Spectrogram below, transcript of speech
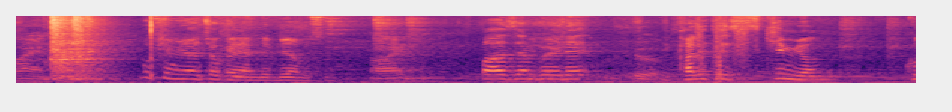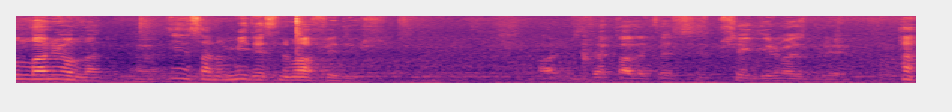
Aynen. Bu kimyon çok önemli biliyor musun? Aynen. Bazen böyle Şu. kalitesiz kimyon kullanıyorlar. Evet. İnsanın midesini mahvediyor. Abi bizde kalitesiz bir şey girmez buraya.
